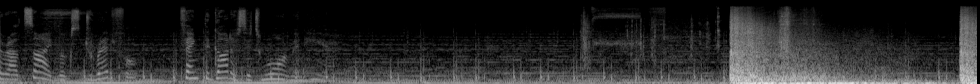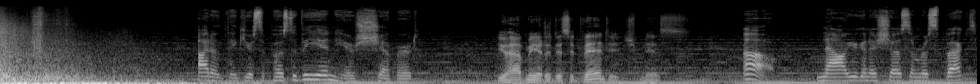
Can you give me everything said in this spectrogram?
Weather outside looks dreadful. Thank the goddess it's warm in here. I don't think you're supposed to be in here, Shepard. You have me at a disadvantage, miss. Oh, now you're gonna show some respect?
